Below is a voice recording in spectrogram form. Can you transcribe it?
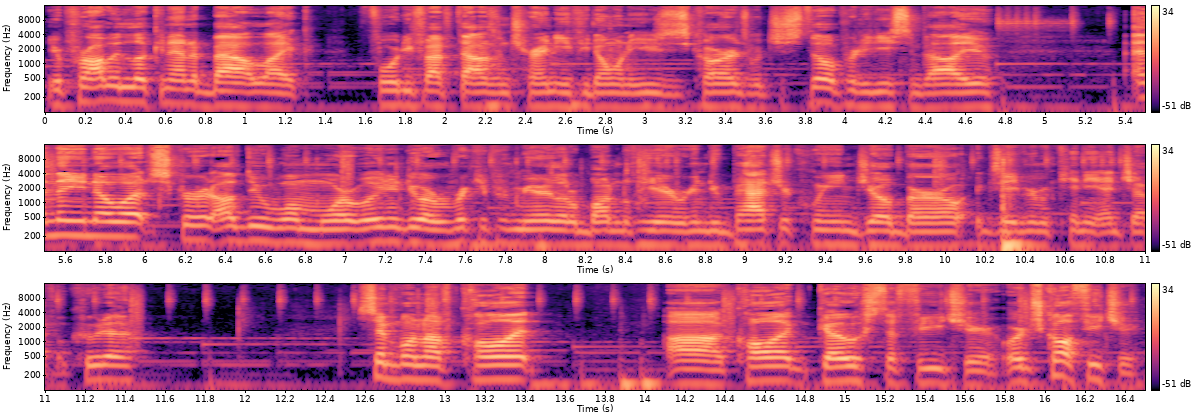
you're probably looking at about like 45,000 training if you don't want to use these cards, which is still a pretty decent value. And then you know what? Screw it. I'll do one more. We're going to do a Rookie Premier little bundle here. We're going to do Patrick Queen, Joe Burrow, Xavier McKinney, and Jeff Okudah. Simple enough. Call it, uh, call it Ghost of Future, or just call it Future.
